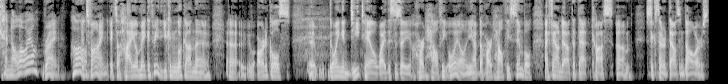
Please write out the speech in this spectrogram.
Canola oil Right. Oh. It's fine. It's a high omega 3. You can look on the uh, articles uh, going in detail why this is a heart healthy oil and you have the heart healthy symbol. I found out that that costs um, $600,000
